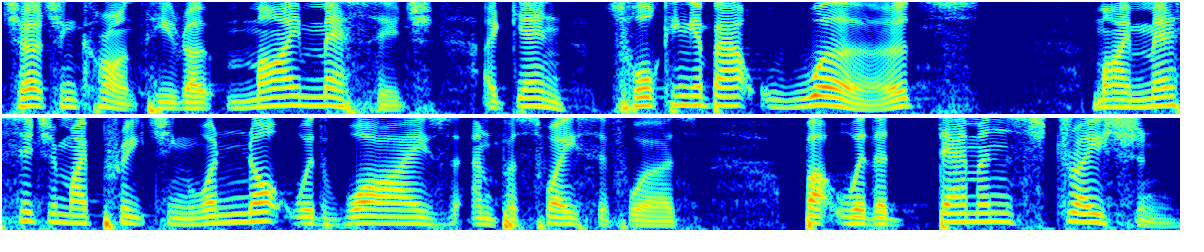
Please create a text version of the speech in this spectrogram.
church in Corinth, he wrote, My message, again, talking about words, my message and my preaching were not with wise and persuasive words, but with a demonstration,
